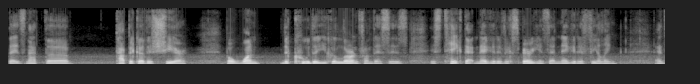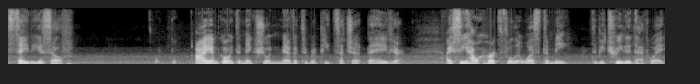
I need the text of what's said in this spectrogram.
it's not the topic of this year, but one the kuda you could learn from this is is take that negative experience, that negative feeling, and say to yourself, I am going to make sure never to repeat such a behavior. I see how hurtful it was to me to be treated that way.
